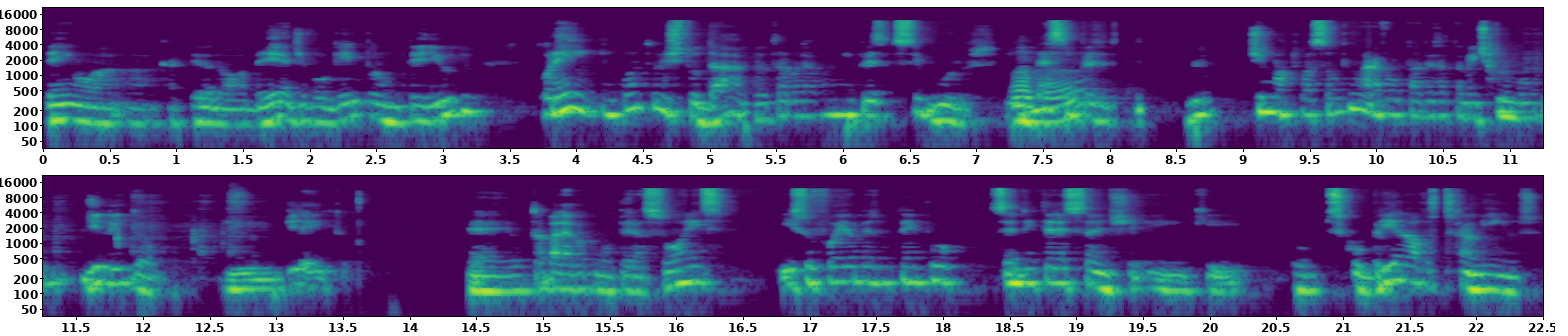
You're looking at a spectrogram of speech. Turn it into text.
tenho a, a, carteira da OAB, advoguei por um período, porém, enquanto eu estudava, eu trabalhava numa empresa de seguros. E uhum. nessa empresa de seguros, tinha uma atuação que não era voltada exatamente para o mundo de legal, de direito. É, eu trabalhava com operações. Isso foi ao mesmo tempo sendo interessante, em que eu descobria novos caminhos,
